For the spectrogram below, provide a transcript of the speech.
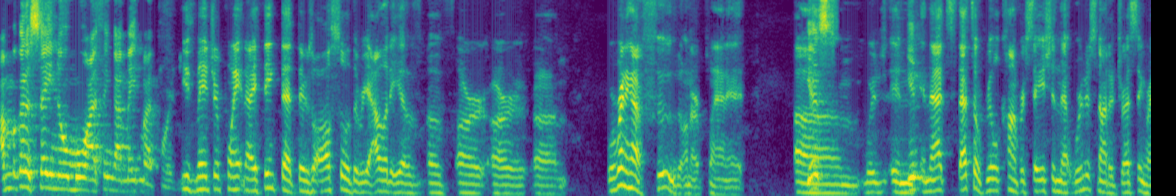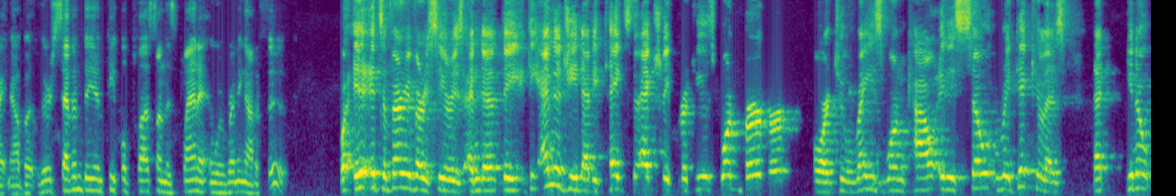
i'm going to say no more i think i made my point you've made your point and i think that there's also the reality of of our our um, we're running out of food on our planet um, yes. We're, and, and that's that's a real conversation that we're just not addressing right now. But there's seven billion people plus on this planet, and we're running out of food. Well, it's a very, very serious, and the, the, the energy that it takes to actually produce one burger or to raise one cow, it is so ridiculous that, you know,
